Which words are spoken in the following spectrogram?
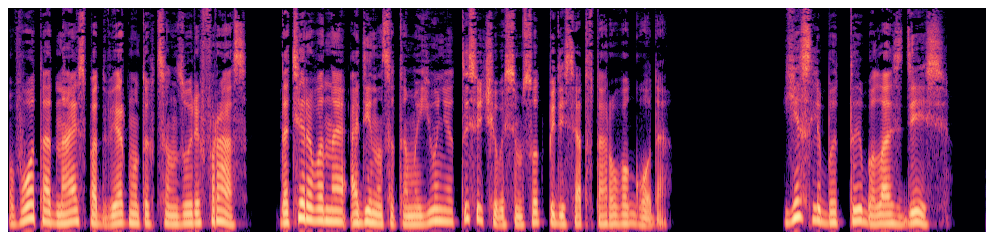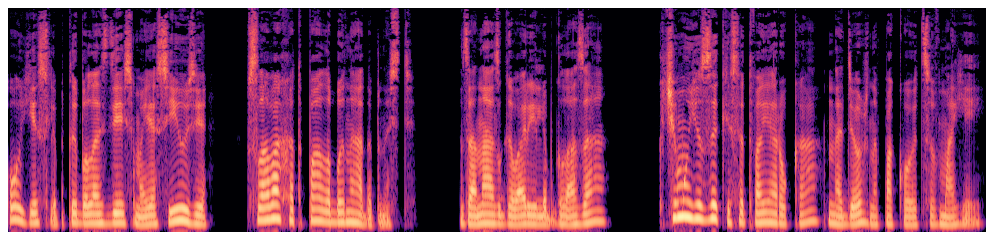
Вот одна из подвергнутых цензуре фраз, датированная 11 июня 1852 года. «Если бы ты была здесь, о, если бы ты была здесь, моя Сьюзи, в словах отпала бы надобность. За нас говорили б глаза, к чему язык, если твоя рука надежно покоится в моей?»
